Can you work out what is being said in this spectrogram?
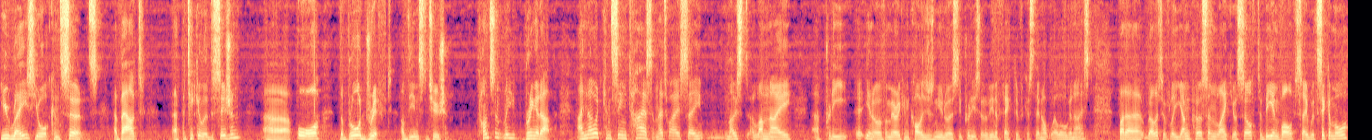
you raise your concerns about a particular decision uh, or the broad drift of the institution. Constantly bring it up. I know it can seem tiresome. That's why I say most alumni are pretty, uh, you know, of American colleges and universities, pretty sort of ineffective because they're not well organized. But a relatively young person like yourself to be involved, say, with Sycamore,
